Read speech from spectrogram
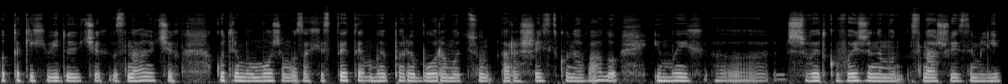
от таких відаючих, знаючих, котрі ми можемо захистити, ми переборемо цю рашистську навалу і ми їх е, швидко виженемо з нашої землі.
